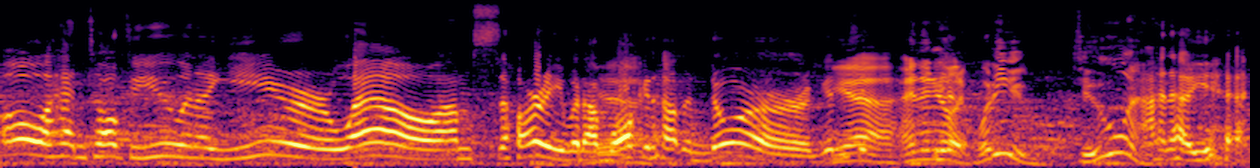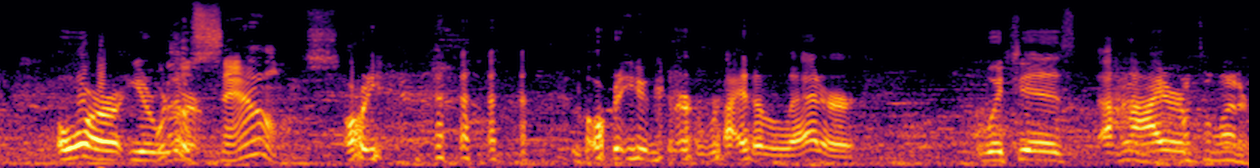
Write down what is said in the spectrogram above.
oh, I hadn't talked to you in a year. Wow, I'm sorry, but I'm Yeah. walking out the door. Good to Yeah, and then You you're know, like, what are you doing? I know, yeah. Or you're What are those sounds? or you, or you're gonna write a letter, which is a higher. What's a letter?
